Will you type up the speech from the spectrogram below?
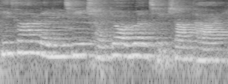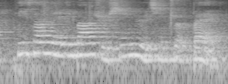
P 三零零七陈佑润请上台，P 三零零八许新宇请准备。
